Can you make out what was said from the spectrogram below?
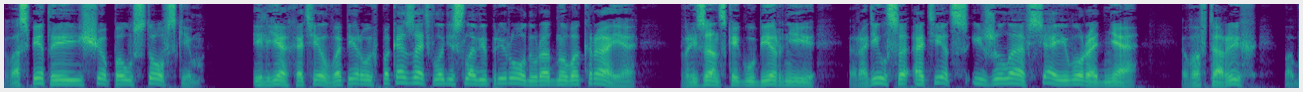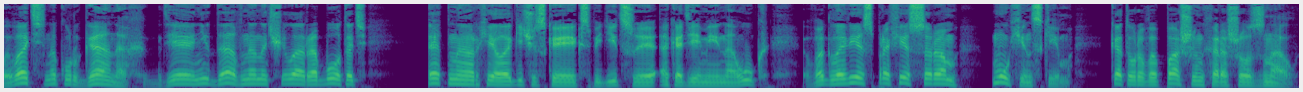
воспетая еще по-устовским — Илья хотел, во-первых, показать Владиславе природу родного края. В Рязанской губернии родился отец и жила вся его родня. Во-вторых, побывать на курганах, где недавно начала работать этноархеологическая экспедиция Академии наук во главе с профессором Мухинским, которого Пашин хорошо знал.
